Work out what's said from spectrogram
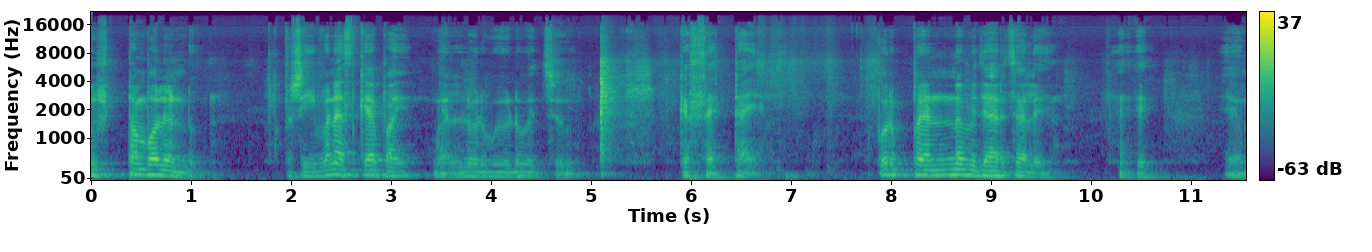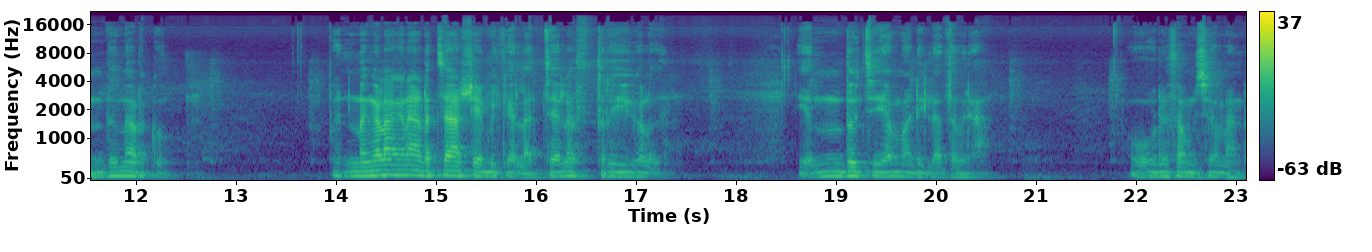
ഇഷ്ടം പോലെ ഉണ്ട്. പക്ഷെ ഇവൻ എസ്കേപ്പായി നല്ലൊരു വീട് വെച്ചു. ഒക്കെ സെറ്റായി ഇപ്പോൾ ഒരു പെണ്ണ് വിചാരിച്ചാൽ എന്ത് നടക്കും? പെണ്ണുങ്ങളങ്ങനെ അടച്ചാക്ഷേപിക്കല്ല ചില സ്ത്രീകൾ എന്തു ചെയ്യാൻ മടിയില്ലാത്തവരാ. ഒരു സംശയം വേണ്ട.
